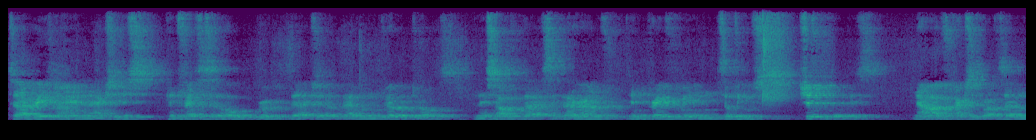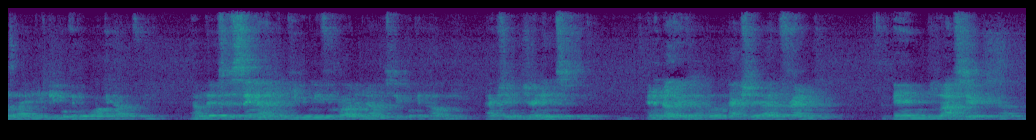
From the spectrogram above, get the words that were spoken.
So I raised my hand and I actually just confessed to the whole group that actually I was battling with drug withdrawals. And they stopped the class, they got around and prayed for me, and something was shifted there because now I've actually brought this out in the light, and these people can walk it out with me. Um, there's this thing that has been keeping me from God, and now these people can help me actually journey this with me. And another example, actually, I had a friend in last year um,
